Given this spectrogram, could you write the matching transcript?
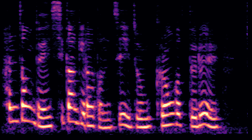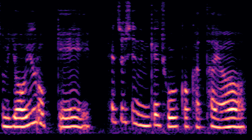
한정된 시각이라든지 좀 그런 것들을 좀 여유롭게 해주시는 게 좋을 것 같아요.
